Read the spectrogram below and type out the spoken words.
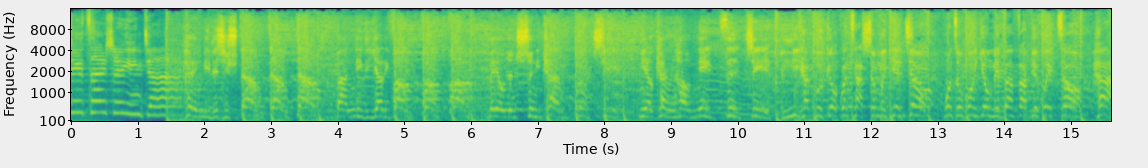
起才是赢家。嘿，你的情绪 down down down，把你的压力放放放，没有人是你看不起，你要看好你自己。你还不够，管他什么研究，往左往右没办法，别回头。哈，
